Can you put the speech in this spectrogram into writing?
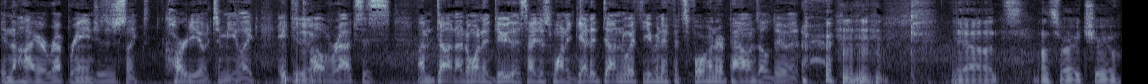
in the higher rep range is just like cardio to me. Like eight to Yeah. twelve reps is I'm done. I don't want to do this. I just want to get it done with. Even if it's 400 pounds, I'll do it. Yeah, that's that's very true.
